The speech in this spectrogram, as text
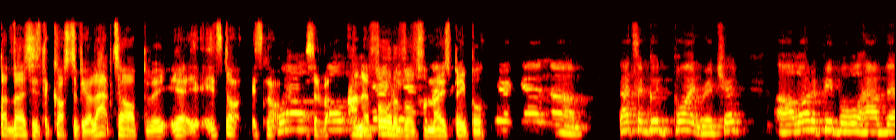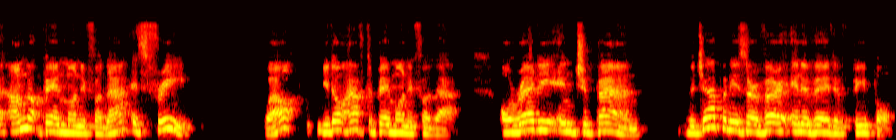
but versus the cost of your laptop, it's not it's not well, sort of well, unaffordable again, for most people. again, um, that's a good point, Richard. A lot of people will have that. I'm not paying money for that. It's free. Well, you don't have to pay money for that. Already in Japan, the Japanese are very innovative people.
